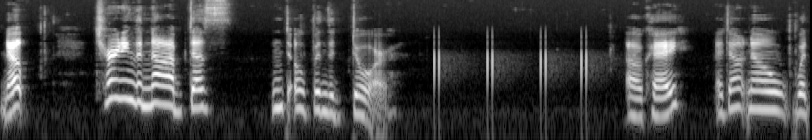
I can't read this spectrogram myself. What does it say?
Nope. Turning the knob doesn't open the door. Okay. I don't know what...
